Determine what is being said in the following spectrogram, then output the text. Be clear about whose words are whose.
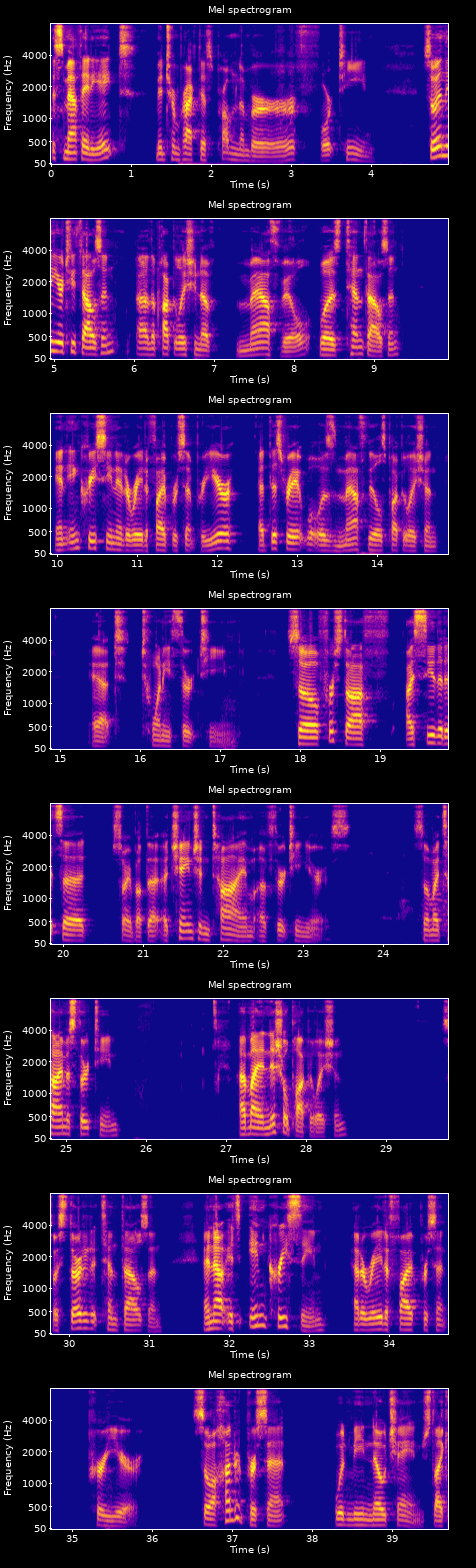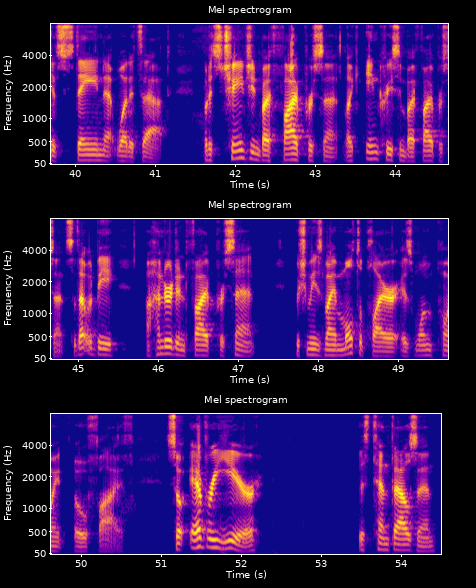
Speaker 1: This is Math 88, midterm practice problem number 14. So in the year 2000, uh, the population of Mathville was 10,000 and increasing at a rate of 5% per year. At this rate, what was Mathville's population at 2013? So first off, I see that it's a, sorry about that, a change in time of 13 years. So my time is 13. I have my initial population, so I started at 10,000 and now it's increasing at a rate of 5% per year. So 100% would mean no change, like it's staying at what it's at. But it's changing by 5%, like increasing by 5%. So that would be 105%, which means my multiplier is 1.05. So every year, this 10,000,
